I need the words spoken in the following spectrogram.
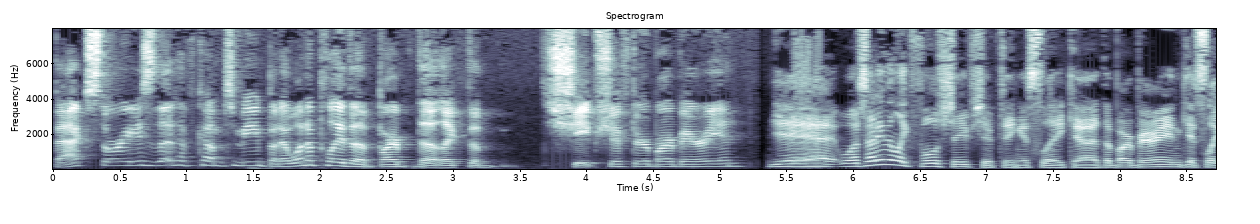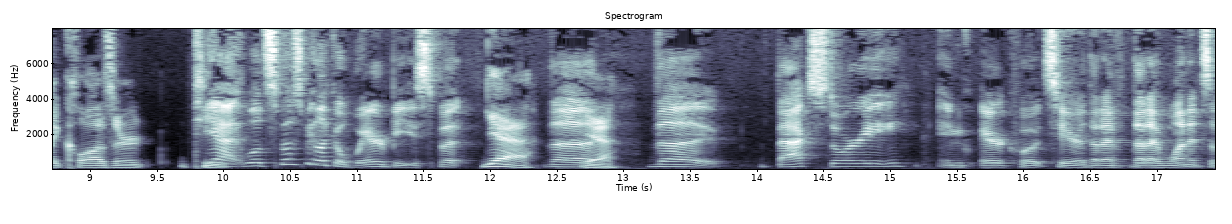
backstories that have come to me, but I want to play the bar, the like the shapeshifter barbarian. Yeah, well, it's not even like full shapeshifting. It's like uh, the barbarian gets like claws or teeth. Yeah, well, it's supposed to be like a werebeast, but yeah, the yeah. the backstory in air quotes here that I that I wanted to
